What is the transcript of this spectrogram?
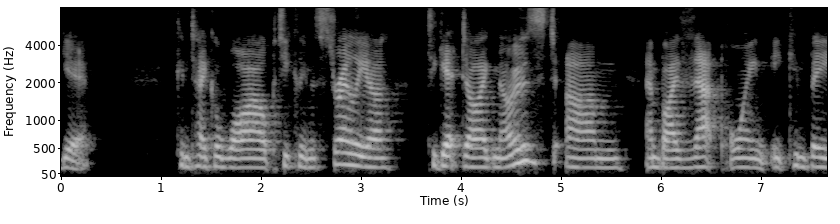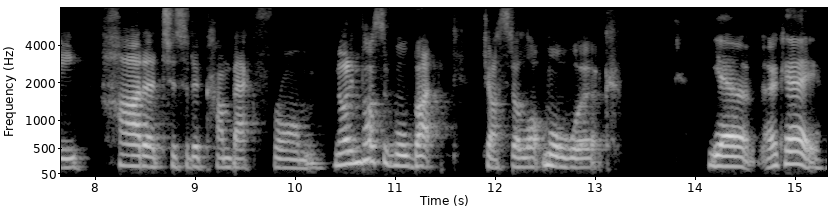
yeah, can take a while, particularly in Australia, to get diagnosed. Um, and by that point, it can be harder to sort of come back from. Not impossible, but just a lot more work. Yeah. Okay.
